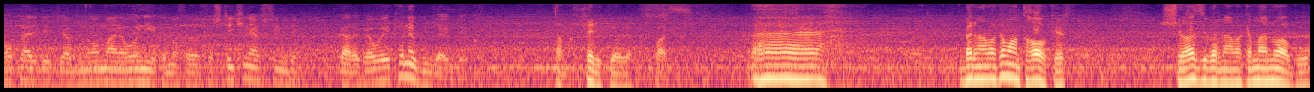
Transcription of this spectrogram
ئەوکاری دێکجیابوونەوەمانەوە نییە کە مەسەڵ سەشتێکی ناشتین بێ کارەکەەوەی کە نەگونجایی بێکەوە خەری پێوە پاس بەرنمەکەمان تەواو کرد شێوازی بەرنمەکەمان وا بوو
